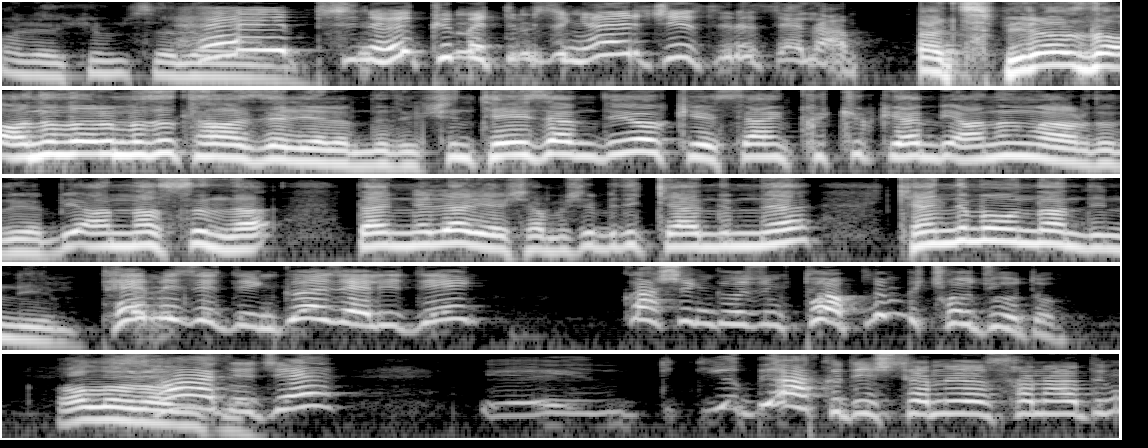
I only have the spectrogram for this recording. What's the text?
Aleyküm selam. Hepsine, hükümetimizin her şeysine selam. Evet, biraz da anılarımızı tazeleyelim dedik. Şimdi teyzem diyor ki sen küçükken bir anın vardı diyor. Bir anlatsın da ben neler yaşamışım. Bir de kendimle, kendimi ondan dinleyeyim. Temiz idin, güzel idin. Kaşın gözün toplum bir çocuğudum. Allah razı olsun. Sadece e, bir arkadaş tanıyor sanardın,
